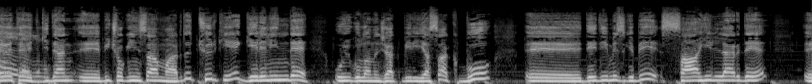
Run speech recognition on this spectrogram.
Evet evet ilgili. giden e, birçok insan vardı. Türkiye genelinde uygulanacak bir yasak bu. E, dediğimiz gibi sahillerde e,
